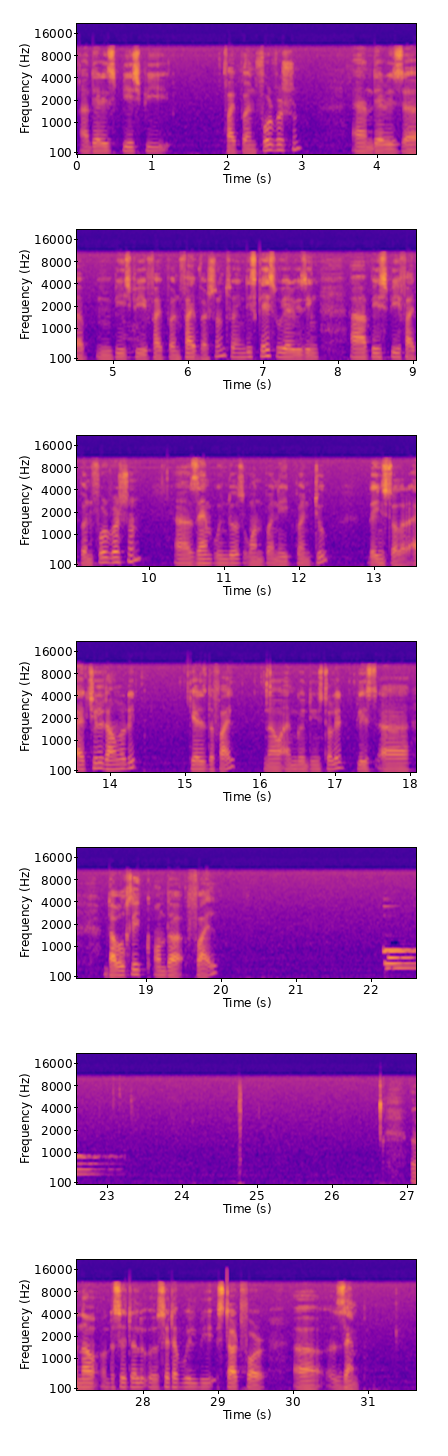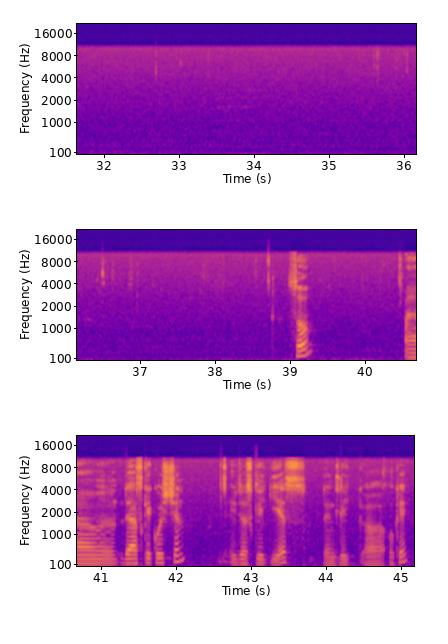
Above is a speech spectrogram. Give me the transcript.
There is PHP 5.4 version and there is a mm, PHP 5.5 version. So in this case we are using uh, PHP 5.4 version uh, XAMPP Windows 1.8.2 the installer. I actually download it. Here is the file. Now I'm going to install it. Please uh, double click on the file. And now the setup, uh, setup will be start for uh, XAMPP so uh, they ask a question. You just click yes then click uh, ok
